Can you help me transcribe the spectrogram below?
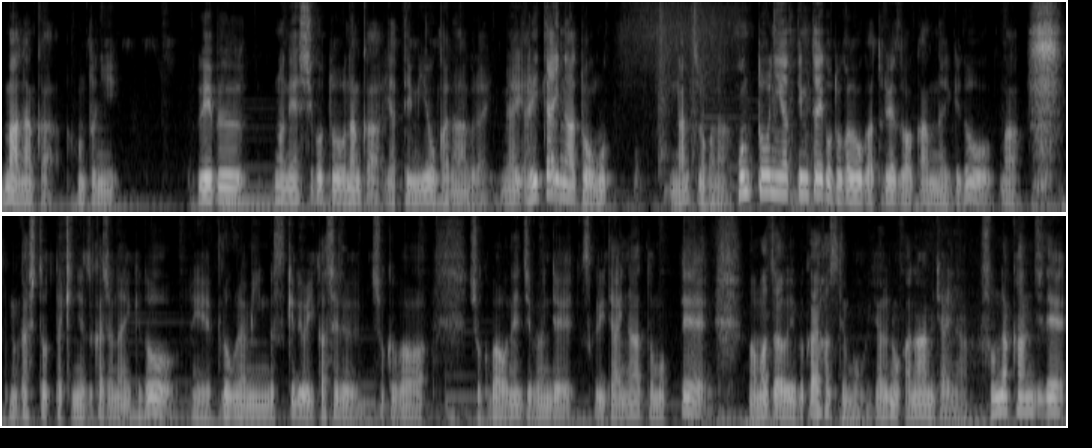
まあ、なんか、本当に、ウェブのね、仕事をなんかやってみようかなぐらい、やりたいなと思っ、なんつうのかな、本当にやってみたいことかどうかとりあえずわかんないけど、まあ、昔取った絹塚じゃないけど、えープログラミングスキルを活かせる職場は、職場をね、自分で作りたいなと思って、まあ、まずはウェブ開発でもやるのかな、みたいな、そんな感じで、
